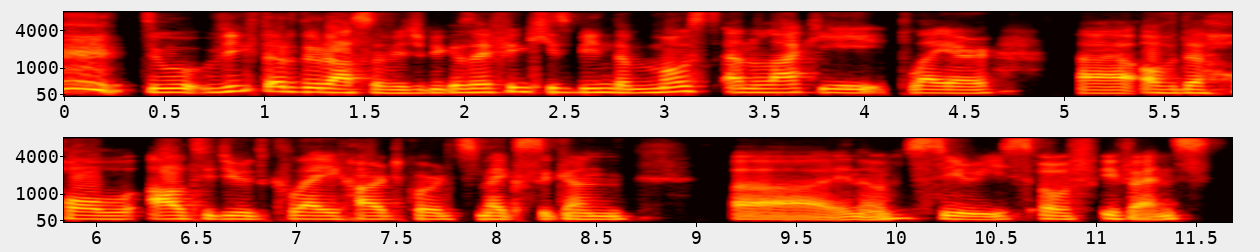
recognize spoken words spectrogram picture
to Viktor Durasovic because I think he's been the most unlucky player uh, of the whole altitude clay hard courts Mexican uh, you know series of events.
